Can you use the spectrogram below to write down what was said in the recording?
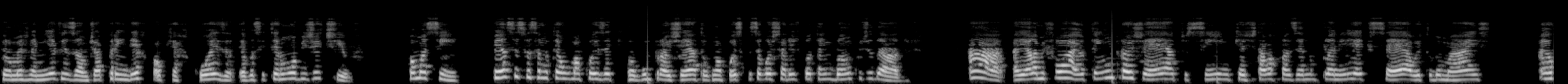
pelo menos na minha visão, de aprender qualquer coisa é você ter um objetivo. Como assim? Pensa se você não tem alguma coisa, algum projeto, alguma coisa que você gostaria de botar em banco de dados. Ah, aí ela me falou, ah, eu tenho um projeto, sim, que a gente estava fazendo planilha Excel e tudo mais. Aí eu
